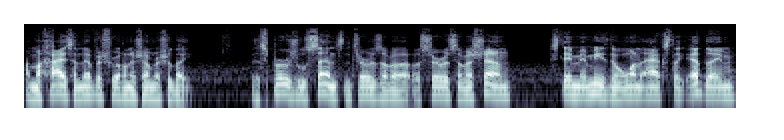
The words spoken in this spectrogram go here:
Amachais, and Nefesh Ruach Hashem Rashalei. The spiritual sense in terms of a, a service of Hashem, statement means that one acts like Edom,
